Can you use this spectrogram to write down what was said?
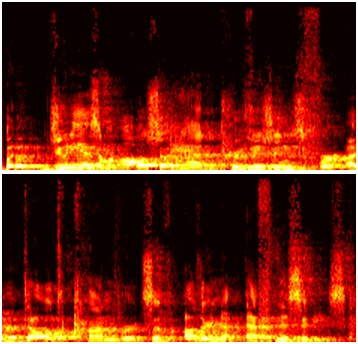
But Judaism also had provisions for adult converts of other ethnicities.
